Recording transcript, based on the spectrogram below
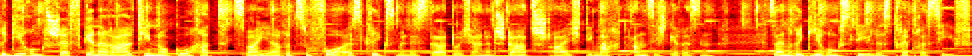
Regierungschef General Tinoco hat zwei Jahre zuvor als Kriegsminister durch einen Staatsstreich die Macht an sich gerissen. Sein Regierungsstil ist repressiv.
